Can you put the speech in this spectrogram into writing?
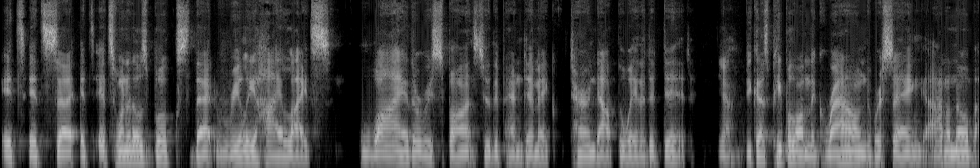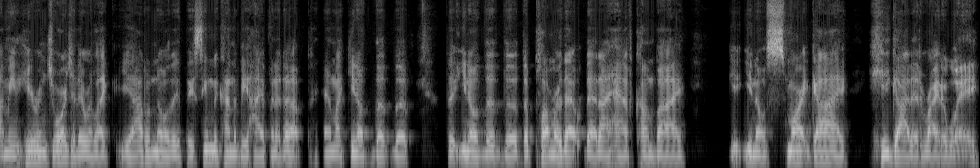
It's it's uh, it's it's one of those books that really highlights why the response to the pandemic turned out the way that it did. Yeah. Because people on the ground were saying, I don't know. I mean, here in Georgia, they were like, yeah, I don't know. They, they seem to kind of be hyping it up. And like, you know, the, the, the, you know, the, the, the plumber that, that I have come by, you know, smart guy, he got it right away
